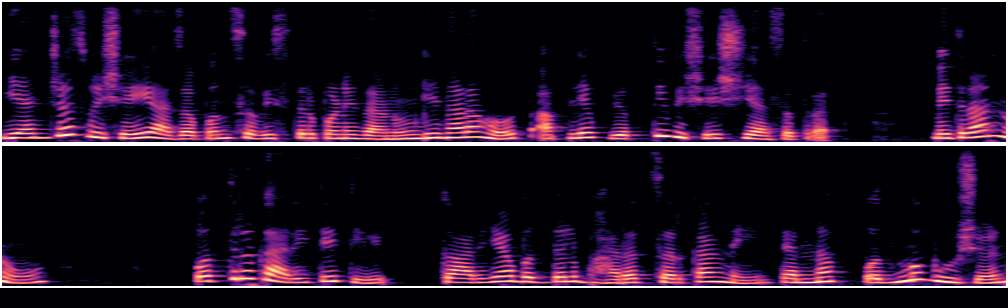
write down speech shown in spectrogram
यांच्याच विषयी आज आपण सविस्तरपणे जाणून घेणार आहोत आपल्या व्यक्तिविशेष या सत्रात. मित्रांनो पत्रकारितेतील कार्याबद्दल भारत सरकारने त्यांना पद्मभूषण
